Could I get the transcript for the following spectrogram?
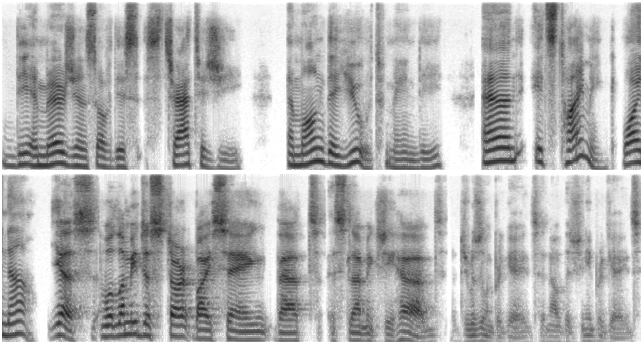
the emergence of this strategy among the youth mainly and its timing. Why now? Yes. Well, let me just start by saying that Islamic Jihad, Jerusalem Brigades, and now the Jenin Brigades,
